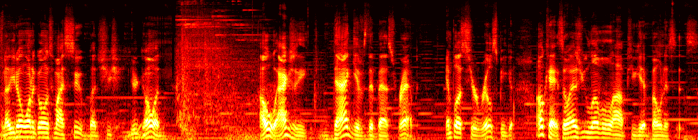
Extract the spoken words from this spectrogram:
I know you don't want to go into my soup, but you, you're going. Oh, actually, that gives the best rep. And plus your reel speed. Okay, so as you level up, you get bonuses.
